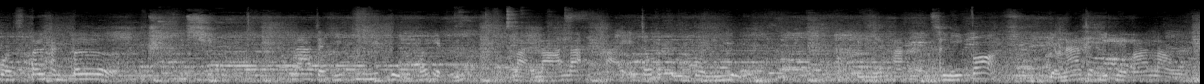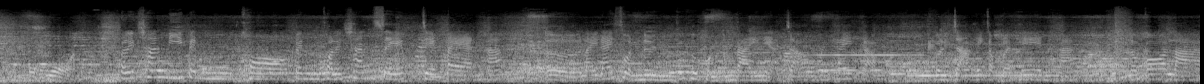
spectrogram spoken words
Monster Hunter น่าจะฮิตที่ญี่ปุ่นเพราะเห็นหลายร้านละขายเจ้าการ์ตูนตัวนี้อยู่ นะคะ อันนี้ก็เดี๋ยวน่าจะฮิตในบ้านเราฮอกวอตคอลเลกชันนี้เป็นคอเป็น collection Save Japan นะคะเอ่อรายได้ส่วนหนึ่งก็คือผลกำไรเนี่ยจะเอาไปให้กับบริจาคให้กับประเทศนะคะ แล้วก็ลา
